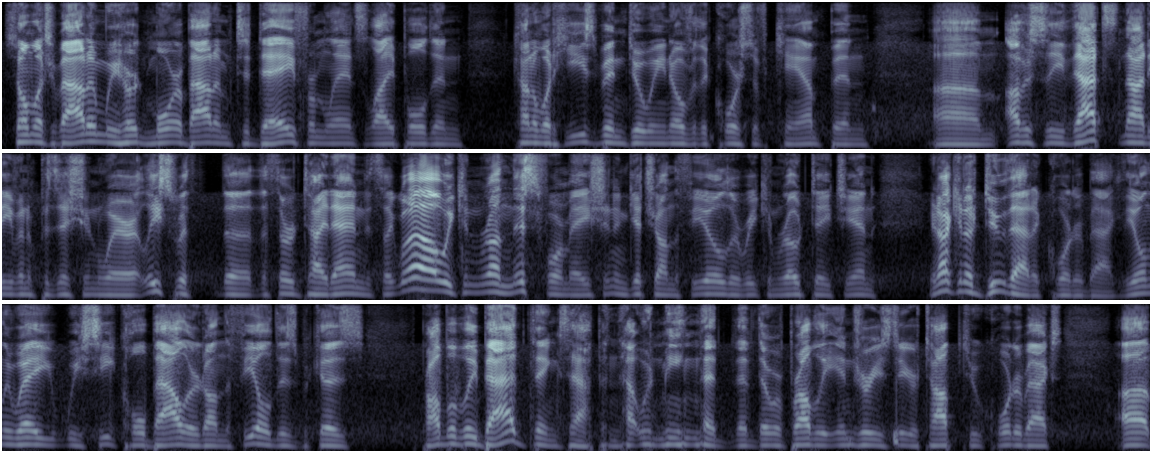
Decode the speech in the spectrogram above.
so much about him. We heard more about him today from Lance Leipold and kind of what he's been doing over the course of camp. And um, obviously, that's not even a position where, at least with the the third tight end, it's like, well, we can run this formation and get you on the field, or we can rotate you in. You're not going to do that at quarterback. The only way we see Cole Ballard on the field is because probably bad things happen. That would mean that, that there were probably injuries to your top two quarterbacks. Uh,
